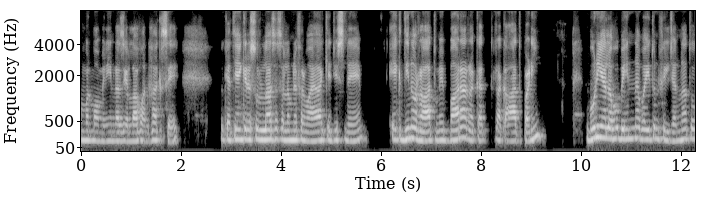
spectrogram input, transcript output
उम्मुल मोमिनीन रज़ी अल्लाह से तो कहती हैं कि रसूलुल्लाह ने फरमाया कि जिसने एक दिन और रात में बारह रकत रकात पढ़ी बुनिया लहू बिहिन्ना बैतुन फिल जन्ना तो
